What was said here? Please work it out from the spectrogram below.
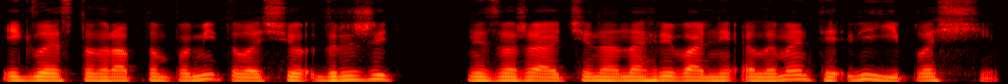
і Глестон раптом помітила, що дрижить, незважаючи на нагрівальні елементи в її плащі.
